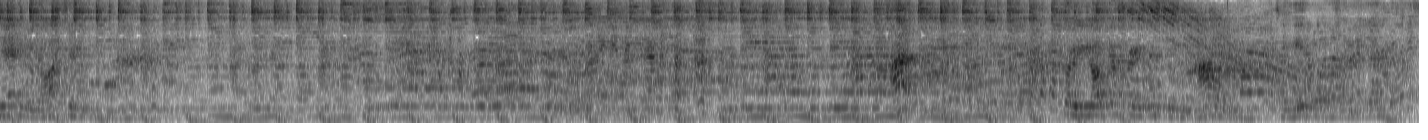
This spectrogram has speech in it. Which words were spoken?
Darcy, and Jen Rotten. At choreographer na si Mau. Sige, mga Calling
